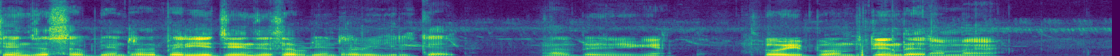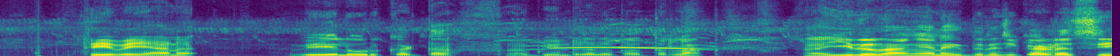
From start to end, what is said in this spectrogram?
சேஞ்சஸ் அப்படின்றது பெரிய சேஞ்சஸ் அப்படின்றது இருக்காது. அது தெரிஞ்சுங்க ஸோ இப்போ வந்துட்டு இந்த நம்ம தேவையான வேலூர் கட் ஆஃப் அப்படின்றத பார்த்துடலாம். இது தாங்க எனக்கு தெரிஞ்சு கடைசி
